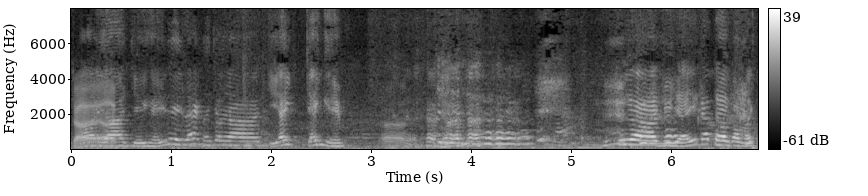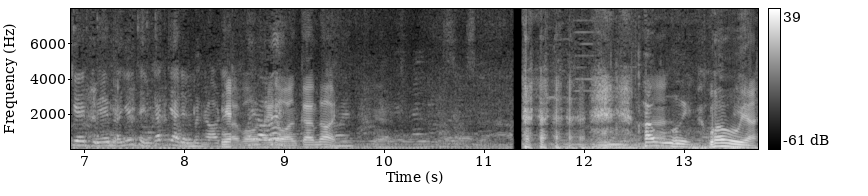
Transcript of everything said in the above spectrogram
trời rồi ơi. à, chị nghỉ đi lát nữa cho à, chị ấy trải nghiệm. Ờ. cứ uh, vui vẻ với khách thôi còn ở trên tụi em đã giới thiệu khách gia đình mình rồi. Dạ, vô thay đồ ăn cơm thôi Quá vui. quá vui à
